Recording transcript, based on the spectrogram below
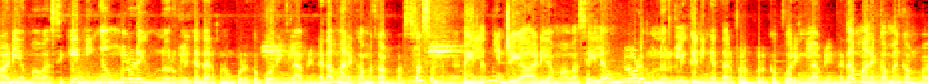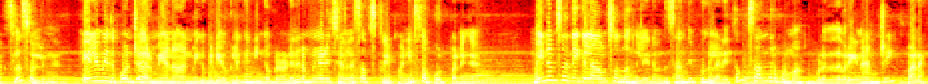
ஆடி அமாவாசைக்கு நீங்க உங்களுடைய முன்னோர்களுக்கு தர்ப்பணம் கொடுக்க போறீங்களா அப்படின்றத மறக்காம கமெண்ட் பாக்ஸ்ல சொல்லுங்க. மேலும் இன்றைய ஆடி அமாவாசையில உங்களோட முன்னோர்களுக்கு நீங்க தர்ப்பணம் கொடுக்க போறீங்களா அப்படின்றத மறக்காம கமெண்ட் பாக்ஸ்ல சொல்லுங்க. மேலும் இது போன்ற அருமையான ஆன்மீக வீடியோக்களுக்கு நீங்க பண்ணுறது நம்மளுடைய சேனலை சப்ஸ்கிரைப் பண்ணி சப்போர்ட் பண்ணுங்க. மீண்டும் சந்திக்கலாம். சொந்தங்களிடம் வந்து சந்திப்புகள் அனைத்தும் சந்தர்ப்பமாகும் பொழுது வரை நன்றி. வணக்கம்.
